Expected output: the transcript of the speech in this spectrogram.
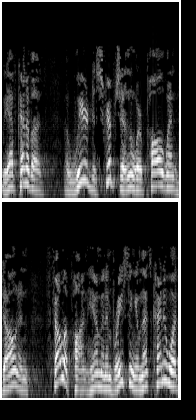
We have kind of a, a weird description where Paul went down and fell upon him and embracing him. That's kind of what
